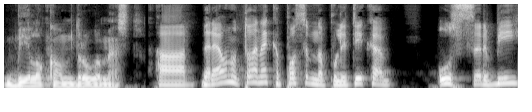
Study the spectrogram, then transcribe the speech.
bilo kom drugom mestu. A, realno to je neka posebna politika u Srbiji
